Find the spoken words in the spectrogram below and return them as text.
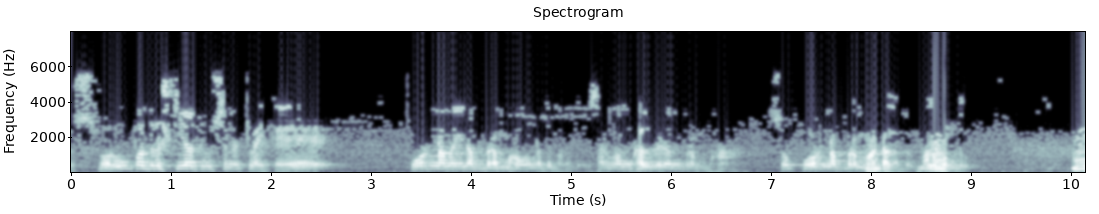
స్వరూప దృష్ట్యా చూసినట్లయితే పూర్ణమైన బ్రహ్మ ఉన్నది మనది. సర్వం కల్విదం బ్రహ్మ. సో పూర్ణ బ్రహ్మ కలదు మన ముందు. ఈ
